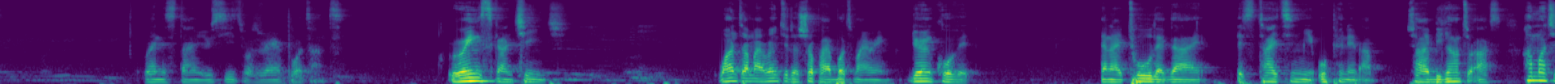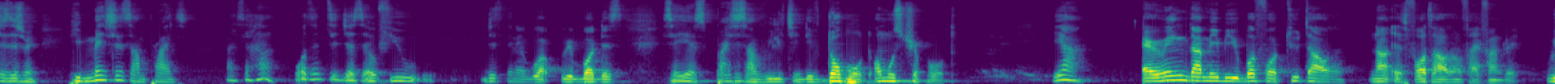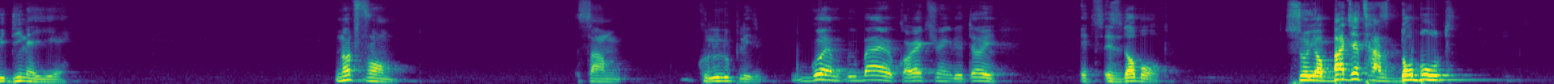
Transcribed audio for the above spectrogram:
When it's time, you see it was very important. Rings can change. One time I went to the shop, I bought my ring during COVID. And I told the guy, it's tightening me, open it up. So I began to ask, how much is this ring? He mentioned some price. I said, huh, wasn't it just a few this thing ago we bought this? He said, yes, prices have really changed. They've doubled, almost tripled. Yeah. A ring that maybe you bought for 2000 now is 4500 within a year not from some Kululu place. Go and buy a correct ring, they tell you it's, it's doubled. So your budget has doubled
